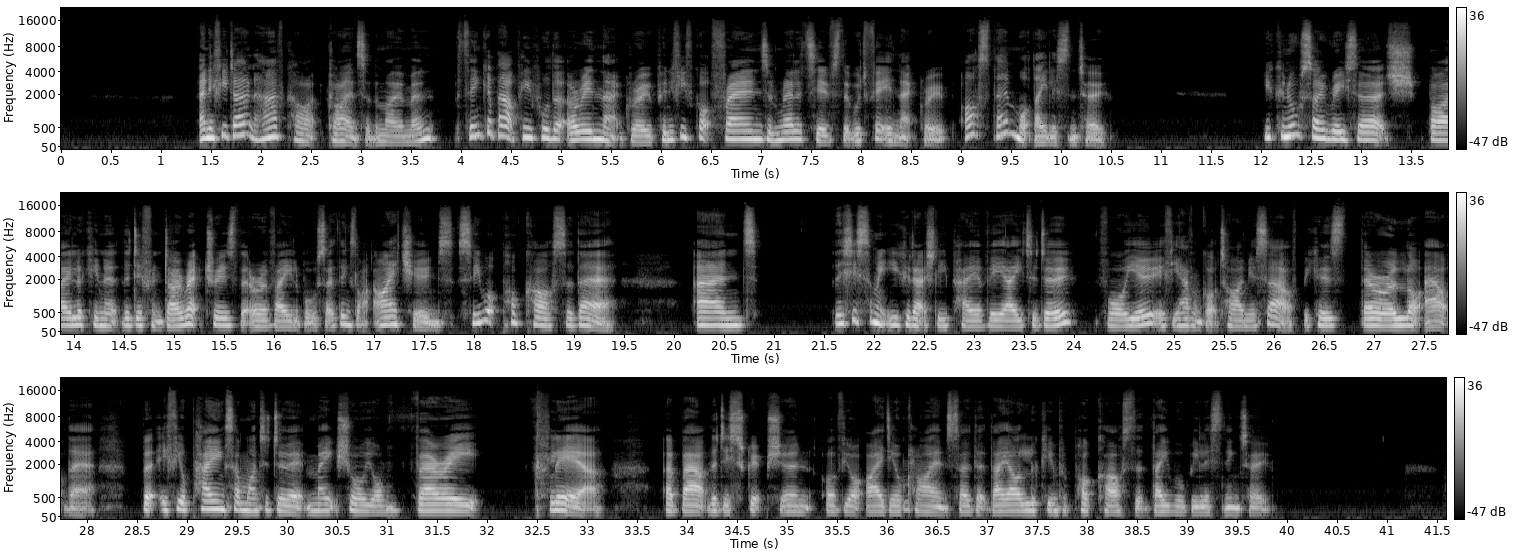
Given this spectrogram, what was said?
And if you don't have clients at the moment, think about people that are in that group. And if you've got friends and relatives that would fit in that group, ask them what they listen to. You can also research by looking at the different directories that are available. So things like iTunes, see what podcasts are there and this is something you could actually pay a VA to do for you if you haven't got time yourself, because there are a lot out there. But if you're paying someone to do it, make sure you're very clear about the description of your ideal client so that they are looking for podcasts that they will be listening to.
